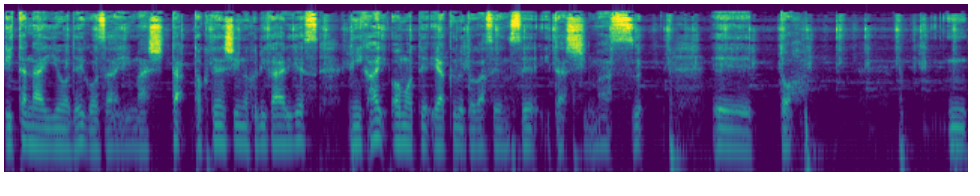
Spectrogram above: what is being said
いった内容でございました。得点シーンの振り返りです。2回表、ヤクルトが先制いたします。えー、っと、ん、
